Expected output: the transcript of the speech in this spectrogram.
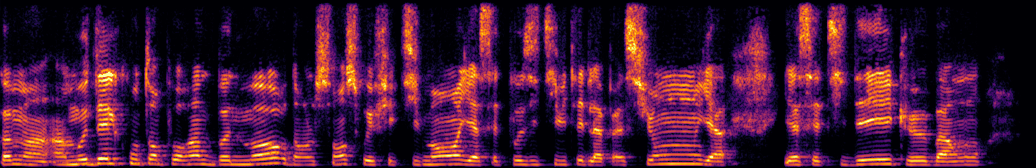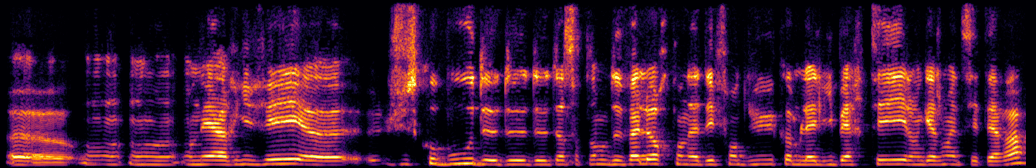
comme un, modèle contemporain de bonne mort, dans le sens où effectivement il y a cette positivité de la passion, il y a, cette idée que bah, on, euh, on, est arrivé euh, jusqu'au bout d'un de, certain nombre de valeurs qu'on a défendues, comme la liberté, l'engagement, etc.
